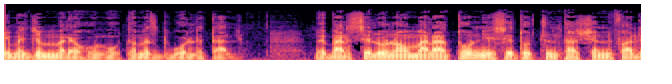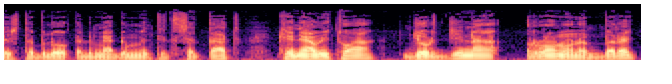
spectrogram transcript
የመጀመሪያ ሆኖ ተመዝግቦለታል። በባርሴሎናው ማራቶን የሴቶቹን ታሸንፋለች ተብሎ ቅድሚያ ግምት የተሰጣት ኬንያዊቷ ጆርጂና ሮኖ ነበረች።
